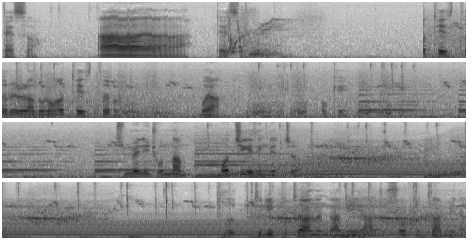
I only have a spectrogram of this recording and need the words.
됐어. 아, 아, 아 됐어. 테스트를 하도록 하 테스트를 뭐야? 오케이. 뒷면이 존나 멋지게 생겼죠? 부, 드리프트 하는 감이 아주 소프트합니다.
